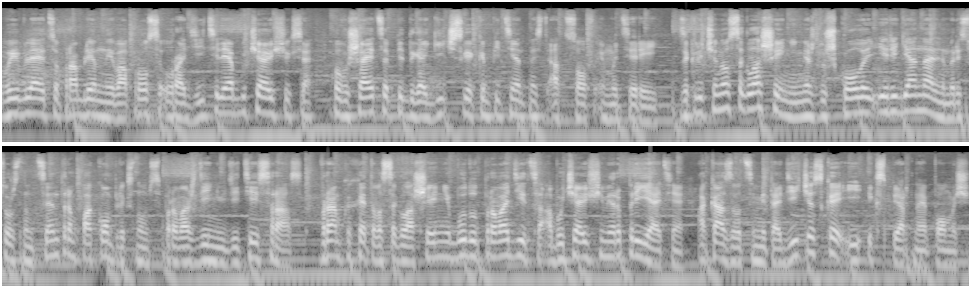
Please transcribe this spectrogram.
выявляются проблемные вопросы у родителей обучающихся, повышается повышается педагогическая компетентность отцов и матерей. Заключено соглашение между школой и региональным ресурсным центром по комплексному сопровождению детей с РАС. В рамках этого соглашения будут проводиться обучающие мероприятия, оказываться методическая и экспертная помощь.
